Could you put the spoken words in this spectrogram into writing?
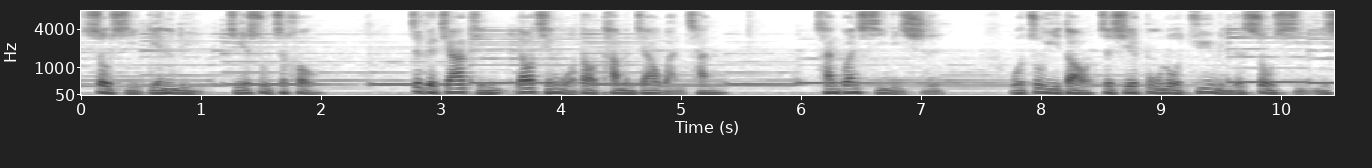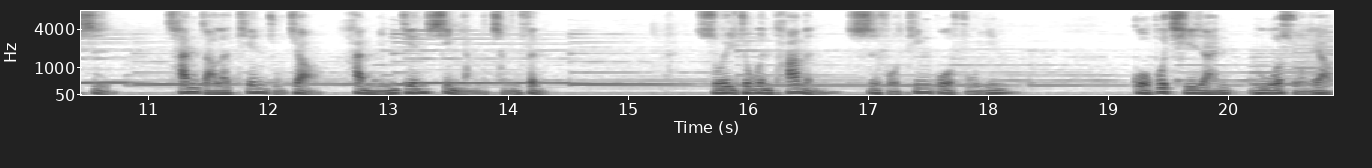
受洗典礼结束之后，这个家庭邀请我到他们家晚餐。参观洗礼时，我注意到这些部落居民的受洗仪式掺杂了天主教和民间信仰的成分。所以就问他们是否听过福音。果不其然，如我所料，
